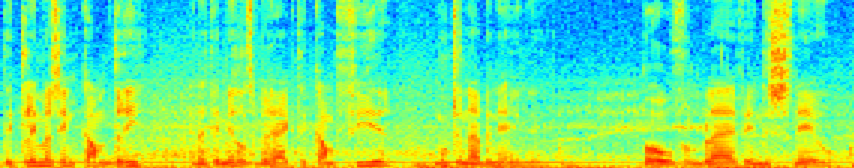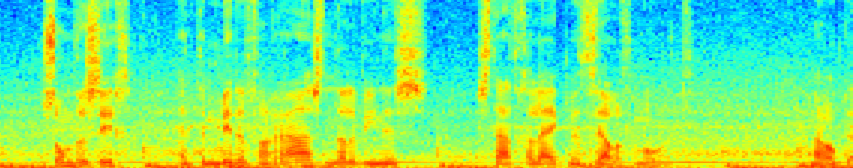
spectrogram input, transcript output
De klimmers in kamp 3 en het inmiddels bereikte kamp 4 moeten naar beneden. Boven blijven in de sneeuw, zonder zicht en te midden van razende lawines staat gelijk met zelfmoord. Maar ook de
